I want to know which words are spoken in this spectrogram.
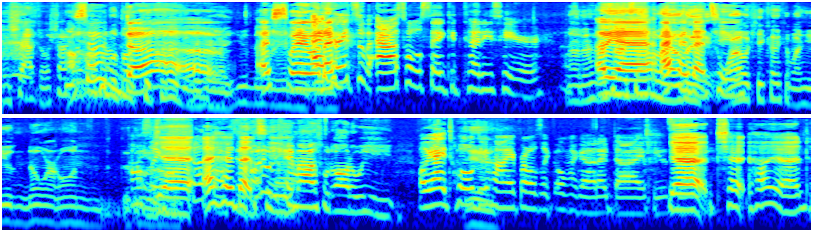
And Shaka, Shaka. So People Kid Cudi dumb. like, you I swear when I I- heard some asshole say Kid Cudi's here. No, that's- Oh, that's what I'm yeah, saying, I heard was that too. Why would Kid Cudi come out? He was nowhere on the I like, Yeah, shut I heard that up. When he too. came out, with all the weed. Oh yeah, I told you Yeah. how I bro was like, oh my god, I'd die if he was Yeah, here. Hell yeah, I'd,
